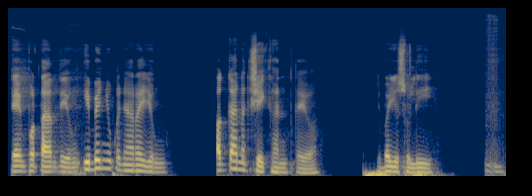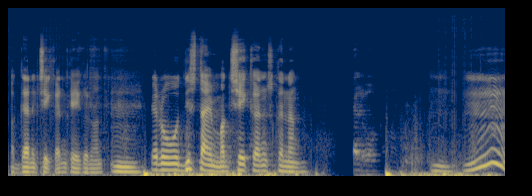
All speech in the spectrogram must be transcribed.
Kaya importante yung even yung kunyari yung pagka nag-shake hand kayo, 'di ba usually pagka nag-shake hand kayo ganun. Mm. Pero this time mag-shake hands ka ng Mm. Mm.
